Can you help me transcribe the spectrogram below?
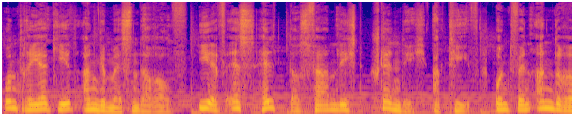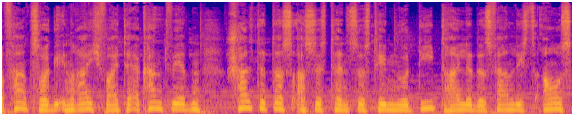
und reagiert angemessen darauf. IFS hält das Fernlicht ständig aktiv und wenn wenn andere Fahrzeuge in Reichweite erkannt werden, schaltet das Assistenzsystem nur die Teile des Fernlichts aus,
